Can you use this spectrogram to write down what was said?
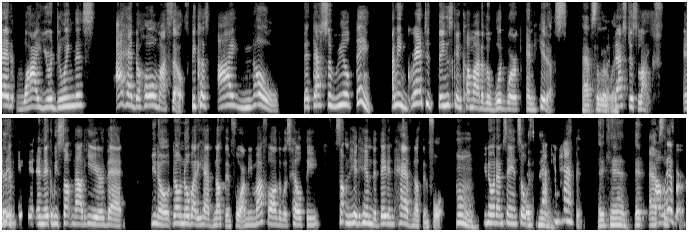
Said why you're doing this. I had to hold myself because I know that that's a real thing. I mean, granted, things can come out of the woodwork and hit us. Absolutely. But that's just life. And then and there could be something out here that, you know, don't nobody have nothing for. I mean, my father was healthy. Something hit him that they didn't have nothing for. Mm. You know what I'm saying? So yes, that can happen. It can. It absolutely. However,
